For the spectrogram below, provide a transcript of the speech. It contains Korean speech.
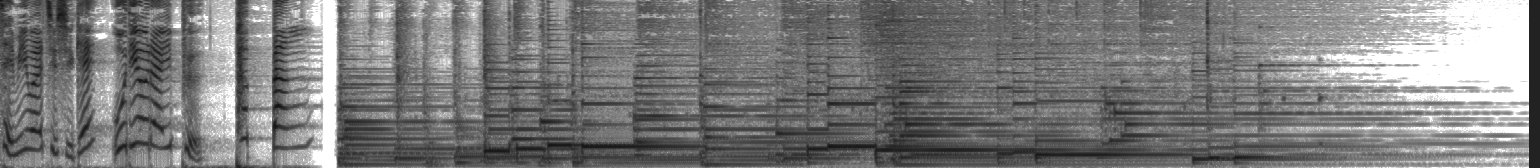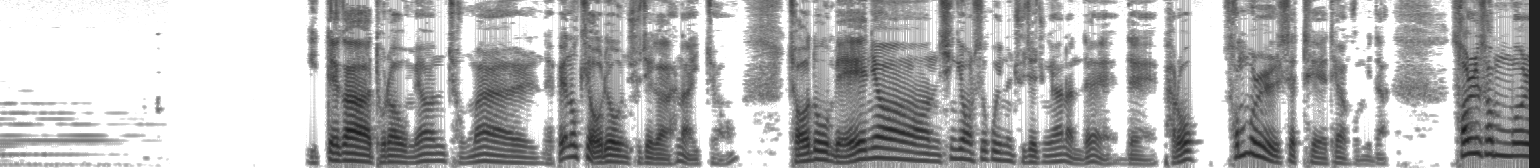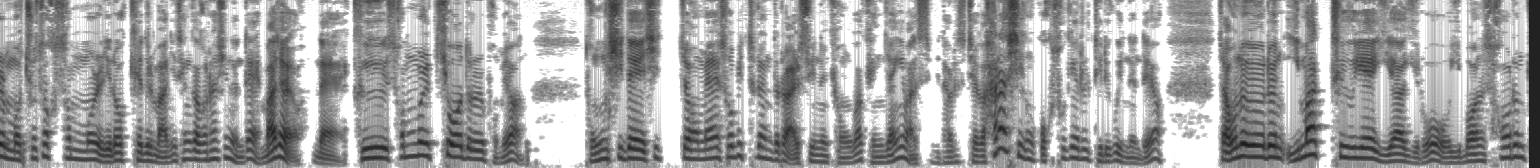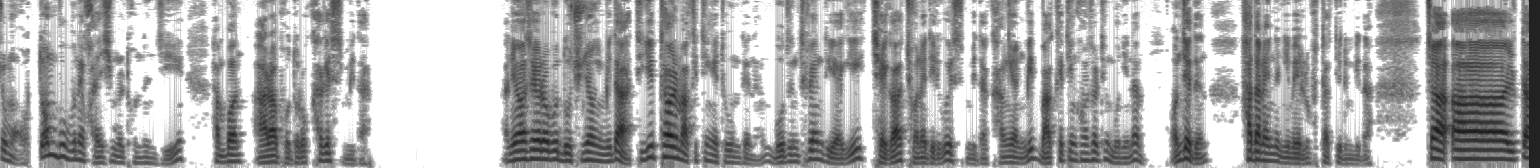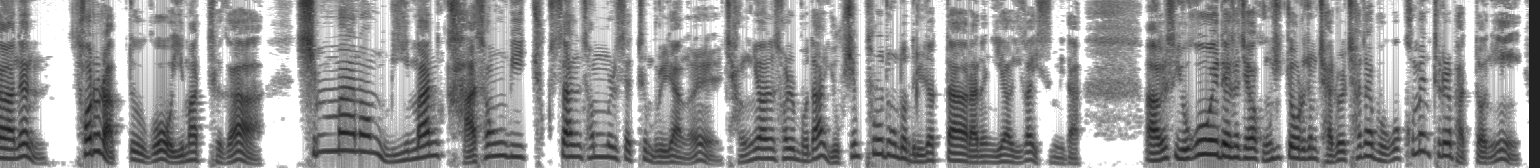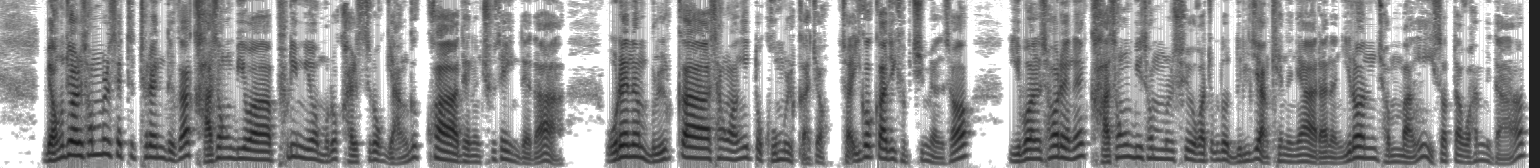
재미와 지식의 오디오 라이프 팟빵 이때가 돌아오면 정말 네, 빼놓기 어려운 주제가 하나 있죠. 저도 매년 신경을 쓰고 있는 주제 중에 하나인데, 네, 바로 선물 세트에 대한 겁니다. 설 선물, 뭐 추석 선물 이렇게들 많이 생각을 하시는데 맞아요. 네, 그 선물 키워드를 보면 동시대 시점의 소비 트렌드를 알 수 있는 경우가 굉장히 많습니다. 그래서 제가 하나씩은 꼭 소개를 드리고 있는데요. 자, 오늘은 이마트의 이야기로 이번 설은 좀 어떤 부분에 관심을 뒀는지 한번 알아보도록 하겠습니다. 안녕하세요 여러분 노준영입니다. 디지털 마케팅에 도움되는 모든 트렌드 이야기 제가 전해드리고 있습니다. 강연 및 마케팅 컨설팅 문의는 언제든 하단에 있는 이메일로 부탁드립니다. 자 아, 일단은 설을 앞두고 이마트가 10만 원 미만 가성비 축산 선물 세트 물량을 작년 설보다 60% 정도 늘렸다라는 이야기가 있습니다. 아, 그래서 요거에 대해서 제가 공식적으로 좀 자료를 찾아보고 코멘트를 봤더니 명절 선물 세트 트렌드가 가성비와 프리미엄으로 갈수록 양극화되는 추세인데다 올해는 물가 상황이 또 고물가죠. 자, 이것까지 겹치면서 이번 설에는 가성비 선물 수요가 좀 더 늘지 않겠느냐라는 이런 전망이 있었다고 합니다.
